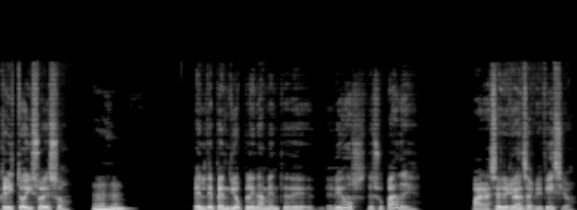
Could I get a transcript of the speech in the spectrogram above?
Cristo hizo eso. Él dependió plenamente de, de Dios, de su Padre, para hacer el gran sacrificio.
